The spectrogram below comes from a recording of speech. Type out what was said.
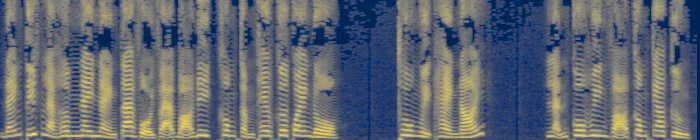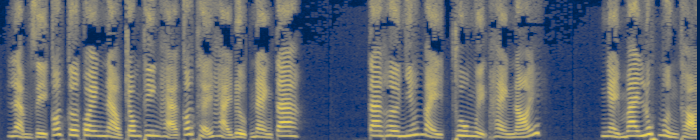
Đáng tiếc là hôm nay nàng ta vội vã bỏ đi, không cầm theo cơ quan đồ. Thu Nguyệt Hàn nói. Lãnh cô huyên võ công cao cường, làm gì có cơ quan nào trong thiên hạ có thể hại được nàng ta. Ta hơi nhíu mày, Thu Nguyệt Hàn nói. Ngày mai lúc mừng thọ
